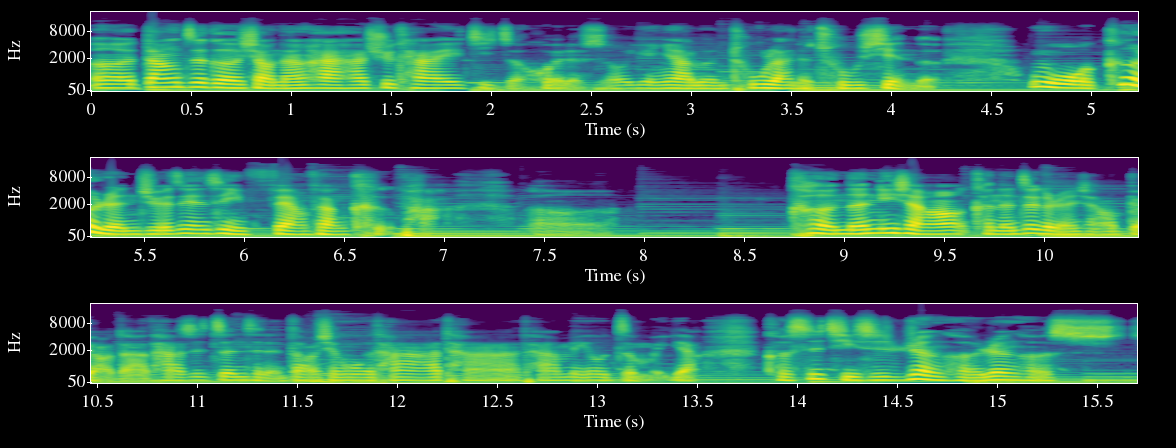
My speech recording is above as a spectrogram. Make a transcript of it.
呃，当这个小男孩他去开记者会的时候，炎亚纶突然的出现了，我个人觉得这件事情非常非常可怕，呃。可能你想要，可能这个人想要表达他是真诚的道歉，或他他他没有怎么样。可是其实任何任何事，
